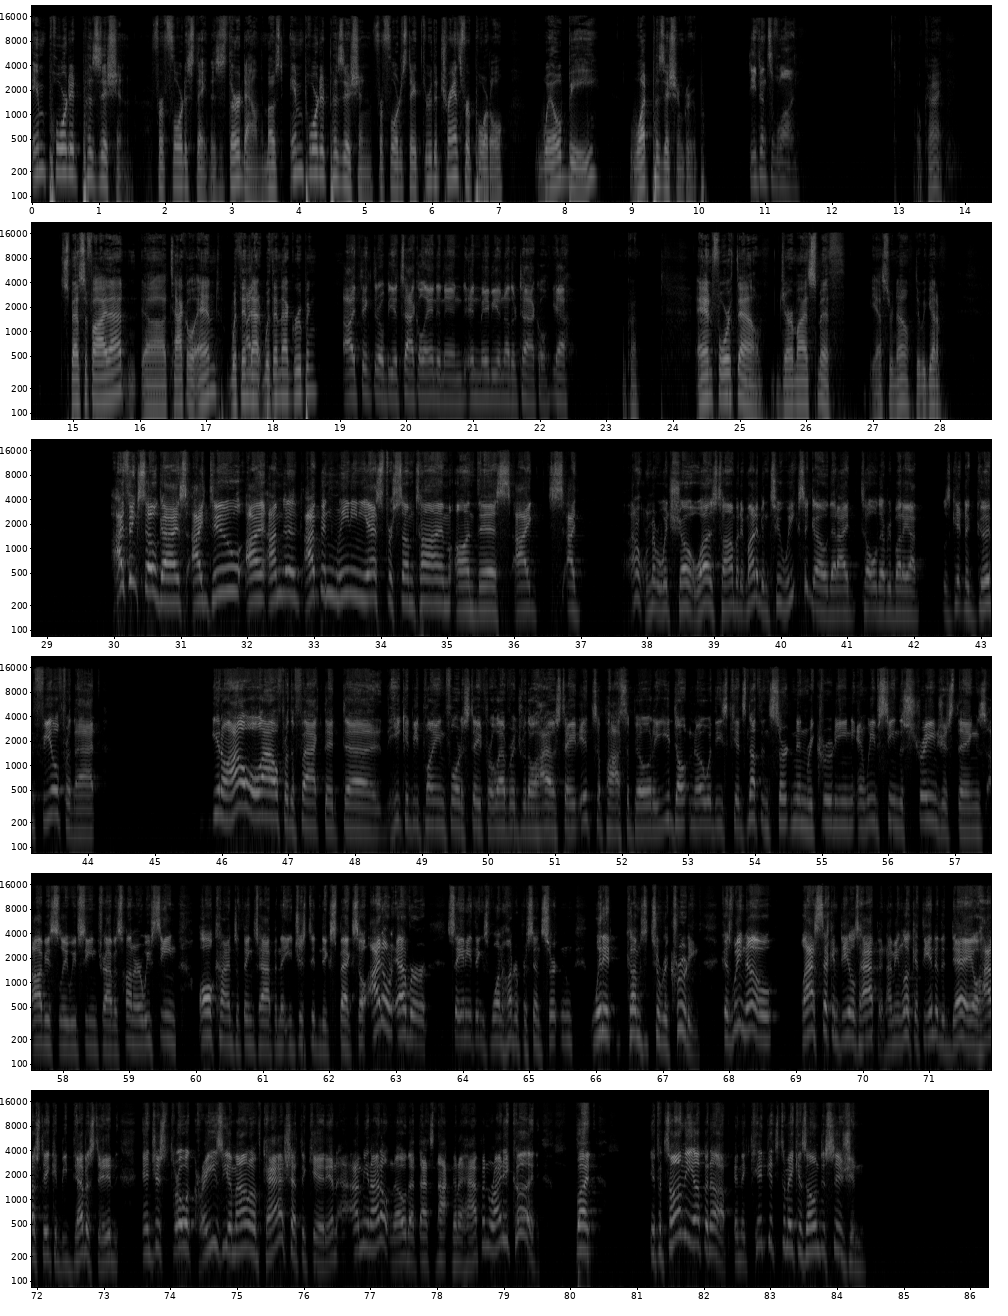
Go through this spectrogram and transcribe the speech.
imported position for Florida State. This is third down. The most imported position for Florida State through the transfer portal will be what position group? defensive line. Okay. Specify that uh, tackle end within I- that within that grouping. I think there'll be a tackle and an end, and maybe another tackle. Yeah, Okay. And fourth down, Jeremiah Smith. Yes or no? Did we get him? I think so, guys. I do. I I'm gonna. I've been leaning yes for some time on this. I I I don't remember which show it was, Tom, but it might have been two weeks ago that I told everybody I was getting a good feel for that. You know, I'll allow for the fact that uh, he could be playing Florida State for leverage with Ohio State. It's a possibility. You don't know with these kids. Nothing's certain in recruiting, and we've seen the strangest things. Obviously, we've seen Travis Hunter. We've seen all kinds of things happen that you just didn't expect. So I don't ever say anything's 100% certain when it comes to recruiting because we know last second deals happen. I mean, look, at the end of the day, Ohio State could be devastated and just throw a crazy amount of cash at the kid. And I mean, I don't know that that's not going to happen, right? It could. But if it's on the up and up and the kid gets to make his own decision,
